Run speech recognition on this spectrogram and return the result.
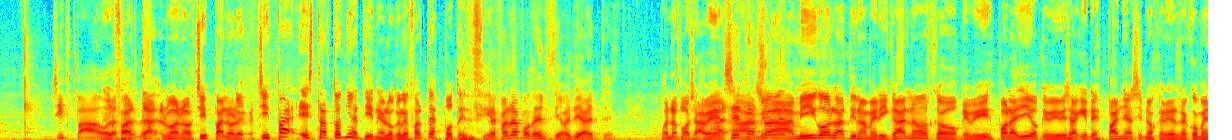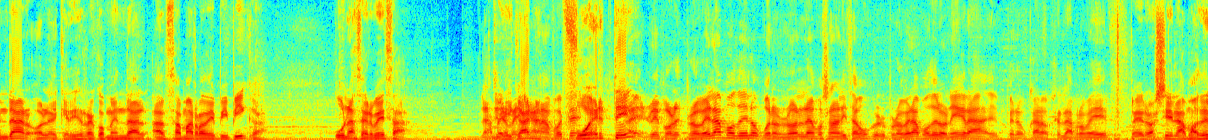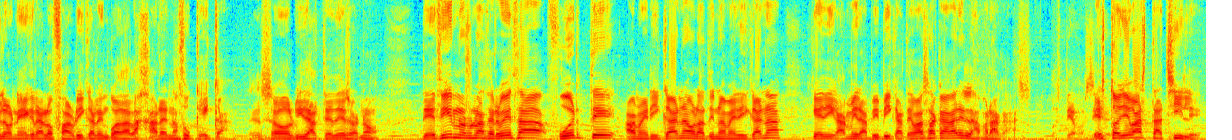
chispa. o Le falta, bueno, chispa no le. Chispa, esta Toña tiene, lo que le falta es potencia. le falta potencia, efectivamente. Bueno, pues a ver, amigos latinoamericanos que, o que vivís por allí o que vivís aquí en España, si nos queréis recomendar o le queréis recomendar al zamarro de Pipica una cerveza americana fuerte, ver, pro- probé la modelo, bueno, no la hemos analizado aún, pero probé la modelo negra, eh, pero claro, que la probé. pero si la modelo negra lo fabrican en Guadalajara, en Azuqueca, eso olvídate de eso, no. Decirnos una cerveza fuerte, americana o latinoamericana, que diga, mira, Pipica, te vas a cagar en las bragas. Hostia, pues sí. Esto lleva hasta Chile.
